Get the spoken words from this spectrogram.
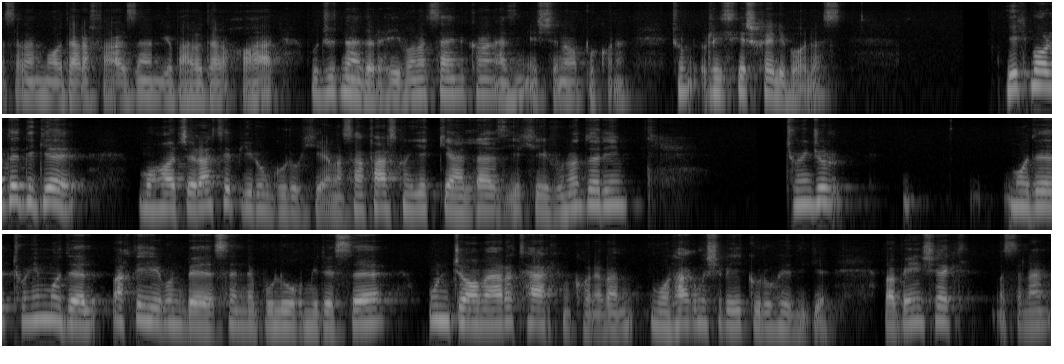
مثلا مادر و فرزند یا برادر و خواهر وجود نداره. حیوانات سعی می‌کنن از این اجتناب بکنن. چون ریسکش خیلی بالاست. یک مورد دیگه مهاجرت بیرون گروهیه. مثلا فرض کن یک گله از یک حیوانات داریم. چون اینجور مدل تو این مدل وقتی حیوان به سن بلوغ می‌رسه اون جامعه رو ترک می‌کنه و ملحق میشه به یک گروه دیگه. و به این شکل مثلا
